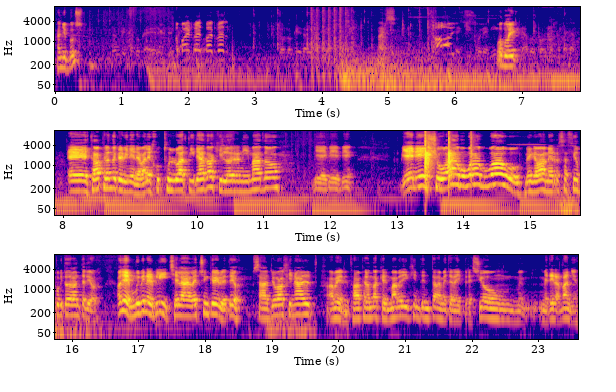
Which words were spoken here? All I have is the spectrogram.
Can you push? Oh. Nice. Lovely. Eh, estaba esperando que viniera, ¿vale? Justo lo ha tirado, aquí lo he reanimado. Bien, bien, bien. Bien hecho, wow, wow, wow Venga, va, me he resarcido un poquito de lo anterior Oye, muy bien el Bleach, eh, la, ha hecho increíble, tío O sea, yo al final, a ver, estaba esperando a que el Maverick intentara meter ahí presión Metiera daño,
